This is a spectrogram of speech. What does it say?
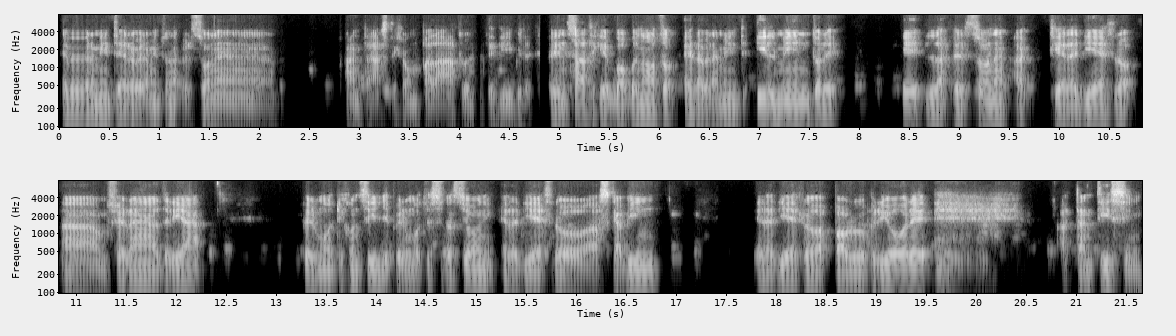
Veramente, era veramente una persona fantastica, un palato incredibile. Pensate che Bob Noto era veramente il mentore e la persona a, che era dietro a Ferran Adrià per molti consigli, per molte situazioni, era dietro a Scabin, era dietro a Paolo Priore. Eh, a tantissimi.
